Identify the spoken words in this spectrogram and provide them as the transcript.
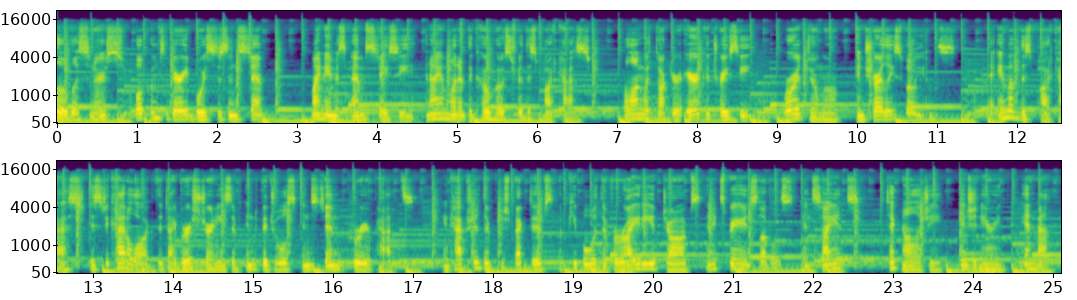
Hello, listeners. Welcome to Varied Voices in STEM. My name is M. Stacy, and I am one of the co hosts for this podcast, along with Dr. Erica Tracy, Rora Dungu, and Charlize Williams. The aim of this podcast is to catalog the diverse journeys of individuals in STEM career paths and capture the perspectives of people with a variety of jobs and experience levels in science, technology, engineering, and math.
